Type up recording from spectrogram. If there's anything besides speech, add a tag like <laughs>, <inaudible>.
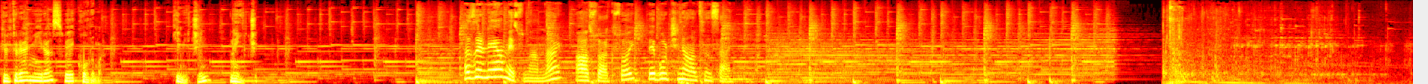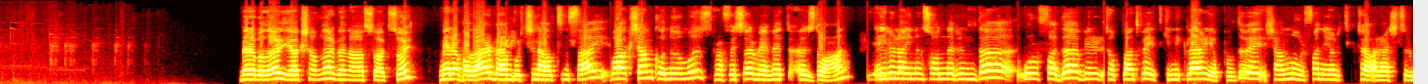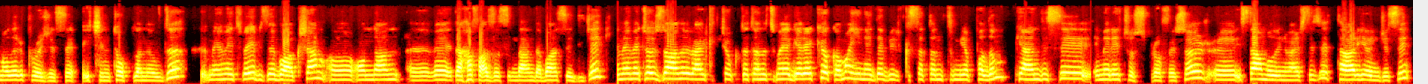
Kültürel miras ve koruma. Kim için, ne için? Hazırlayan ve sunanlar Asu Aksoy ve Burçin Altınsay. Merhabalar, iyi akşamlar. Ben Asu Aksoy. Merhabalar, ben Burçin Altınsay. Bu akşam konuğumuz Profesör Mehmet Özdoğan. Eylül ayının sonlarında Urfa'da bir toplantı ve etkinlikler yapıldı ve Şanlıurfa Neolitik Çağ Araştırmaları Projesi için toplanıldı. Mehmet Bey bize bu akşam e, ondan e, ve daha fazlasından da bahsedecek. Mehmet Özdoğan'ı belki çok da tanıtmaya gerek yok ama yine de bir kısa tanıtım yapalım. Kendisi emeritus profesör, e, İstanbul Üniversitesi tarih öncesi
